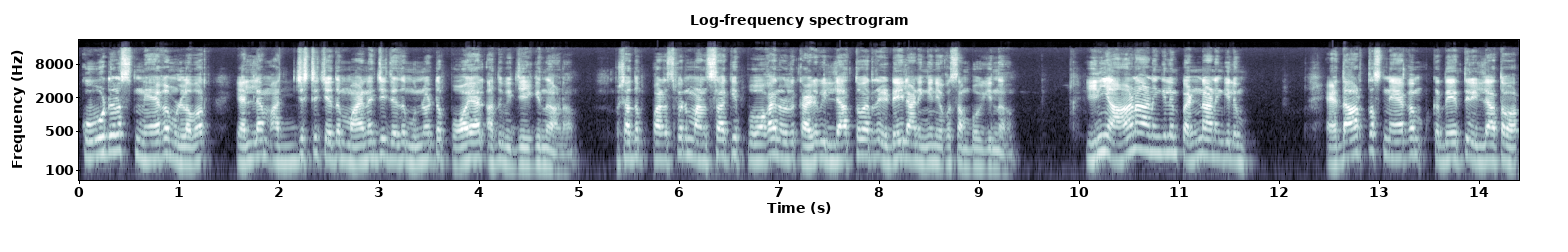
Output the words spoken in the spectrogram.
കൂടുതൽ സ്നേഹമുള്ളവർ എല്ലാം അഡ്ജസ്റ്റ് ചെയ്ത് മാനേജ് ചെയ്ത് മുന്നോട്ട് പോയാൽ അത് വിജയിക്കുന്നതാണ്. പക്ഷെ അത് പരസ്പരം മനസ്സിലാക്കി പോകാനുള്ള കഴിവില്ലാത്തവരുടെ ഇടയിലാണ് ഇങ്ങനെയൊക്കെ സംഭവിക്കുന്നത്. ഇനി ആണാണെങ്കിലും പെണ്ണാണെങ്കിലും യഥാർത്ഥ സ്നേഹം ഹൃദയത്തിൽ ഇല്ലാത്തവർ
